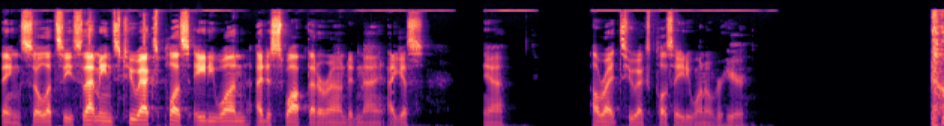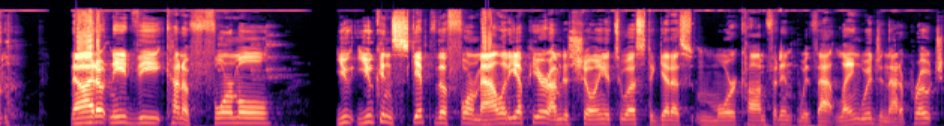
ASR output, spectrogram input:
things. So let's see. So that means 2x plus 81. I just swapped that around, didn't I? I guess, yeah. I'll write 2x plus 81 over here. now I don't need the kind of formal... You, you can skip the formality up here. I'm just showing it to us to get us more confident with that language and that approach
